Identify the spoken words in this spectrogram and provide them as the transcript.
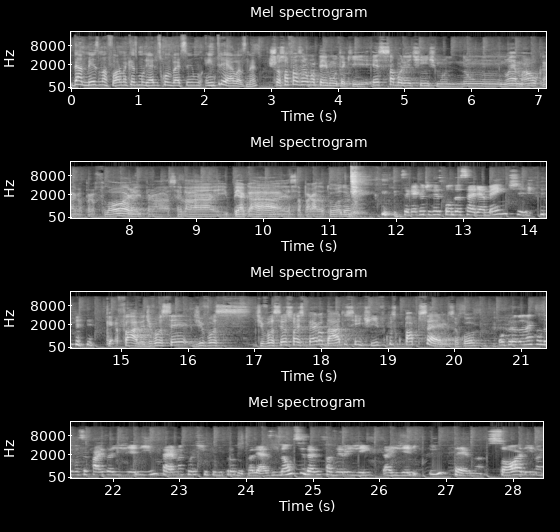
da mesma forma que as mulheres conversam entre elas, né? Deixa eu só fazer uma pergunta aqui. Esse sabonete íntimo não, não é mal, cara, pra flora e pra, sei lá, e pH, essa parada toda? Você quer que eu te responda seriamente? Flávio, de você, de você, de você eu só espero dados científicos com papo sério, sacou? O problema é quando você faz a higiene interna com esse tipo de produto. Aliás, não se deve fazer a higiene, a higiene interna, só ali na,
